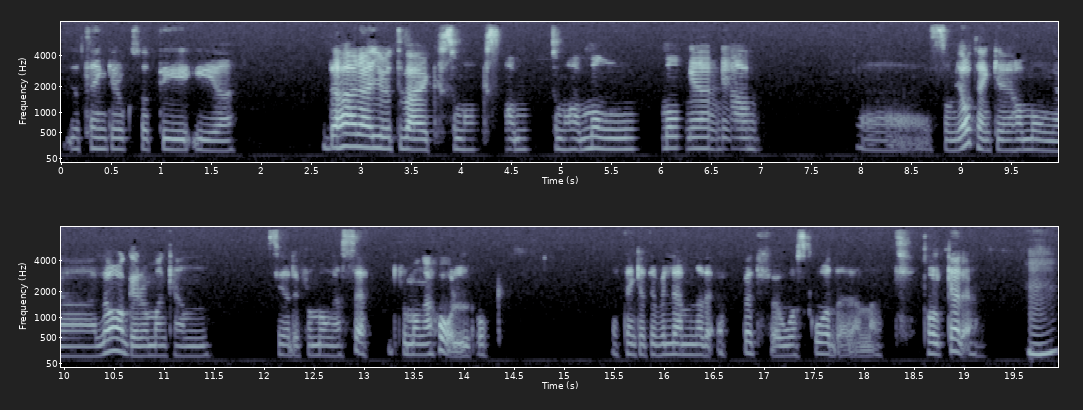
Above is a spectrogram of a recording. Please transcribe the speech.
Jag tänker också att det är... Det här är ju ett verk som, som, som har mång, många... Eh, som jag tänker har många lager och man kan se det från många sätt, från många håll. Och jag tänker att jag vill lämna det öppet för åskådaren att tolka det. Mm.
